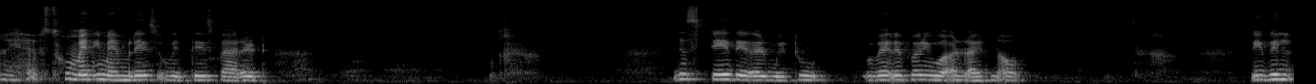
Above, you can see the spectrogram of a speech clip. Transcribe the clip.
I have so many memories with this parrot. Just stay there, me too, wherever you are right now. We will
